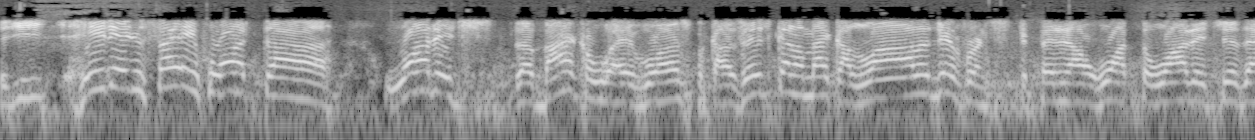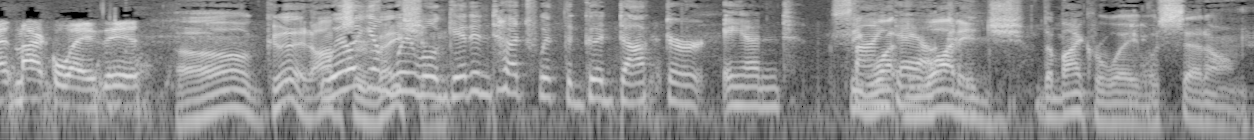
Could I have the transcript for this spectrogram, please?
He, he didn't say what uh, wattage the microwave was because it's going to make a lot of difference depending on what the wattage of that microwave is. Oh, good observation. William, we will get in touch with the good doctor and see find what out. wattage the microwave was set on.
